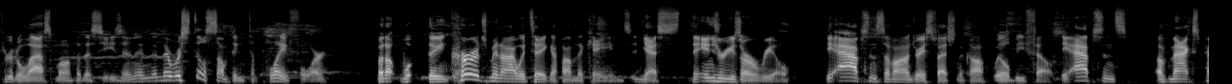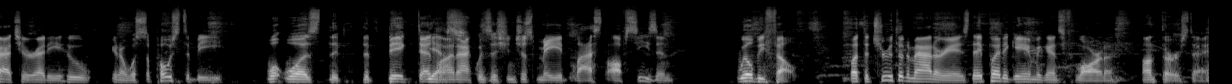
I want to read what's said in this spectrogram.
through the last month of the season, and then there was still something to play for. But uh, the encouragement I would take if I'm the Canes, and yes, the injuries are real. The absence of Andrei Svechnikov will be felt. The absence of Max Pacioretty, who you know was supposed to be what was the the big deadline Yes. acquisition just made last offseason, will be felt. But the truth of the matter is, they played a game against Florida on Thursday.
